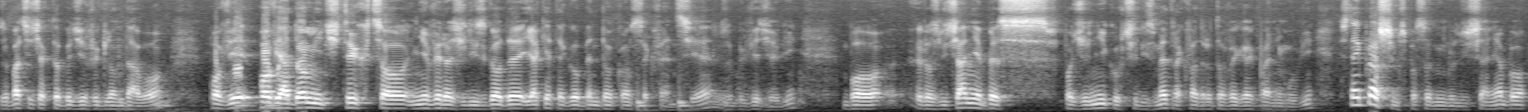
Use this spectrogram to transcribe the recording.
zobaczyć jak to będzie wyglądało, powie, powiadomić tych, co nie wyrazili zgody, jakie tego będą konsekwencje, żeby wiedzieli, bo rozliczanie bez podzielników, czyli z metra kwadratowego, jak Pani mówi, jest najprostszym sposobem rozliczania, bo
